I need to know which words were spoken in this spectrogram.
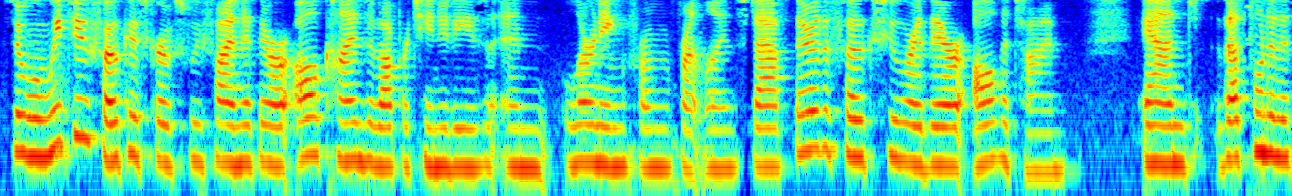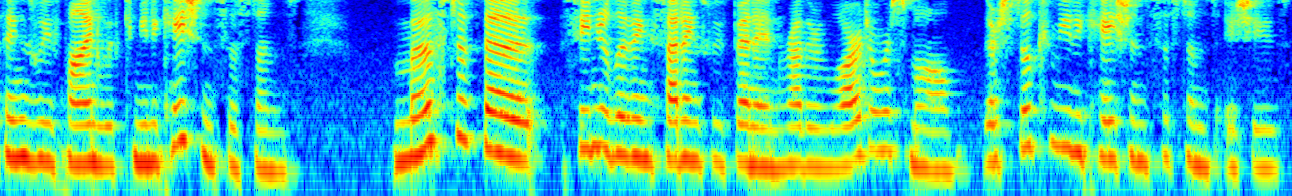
So when we do focus groups, we find that there are all kinds of opportunities and learning from frontline staff. They're the folks who are there all the time and that's one of the things we find with communication systems. Most of the senior living settings we've been in, rather large or small, there's still communication systems issues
